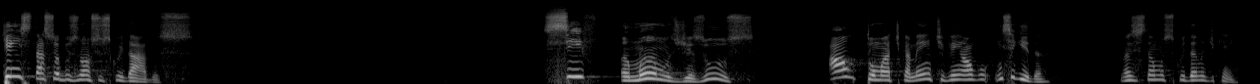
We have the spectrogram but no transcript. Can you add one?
quem está sob os nossos cuidados? Se amamos Jesus, automaticamente vem algo em seguida. Nós estamos cuidando de quem?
